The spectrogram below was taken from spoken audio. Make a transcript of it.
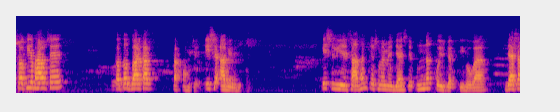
स्वकीय भाव से तो, तो द्वारका तक पहुँचे। इससे आगे नहीं पहुँचे। इसलिए साधन के समय में जैसे उन्नत कोई व्यक्ति होगा, जैसा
